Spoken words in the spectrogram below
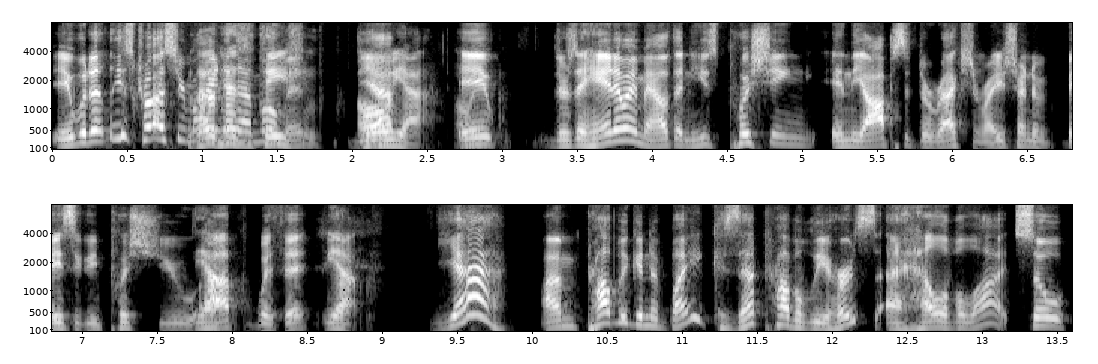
it would at least cross your mind hesitation. Oh yeah, oh, it yeah there's a hand in my mouth and he's pushing in the opposite direction, right? He's trying to basically push you yeah. up with it. Yeah. Yeah. I'm probably going to bite because that probably hurts a hell of a lot. So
